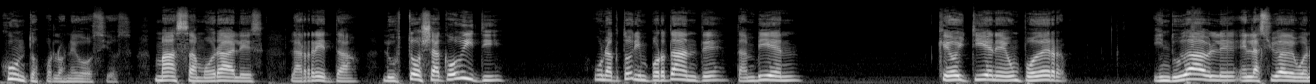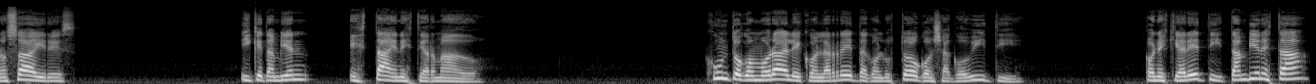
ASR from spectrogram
juntos por los negocios. Massa, Morales, Larreta, Lustó Jacobiti, un actor importante también, que hoy tiene un poder indudable en la ciudad de Buenos Aires y que también está en este armado. Junto con Morales, con Larreta, con Lustó, con Jacobiti, con Schiaretti, también está,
